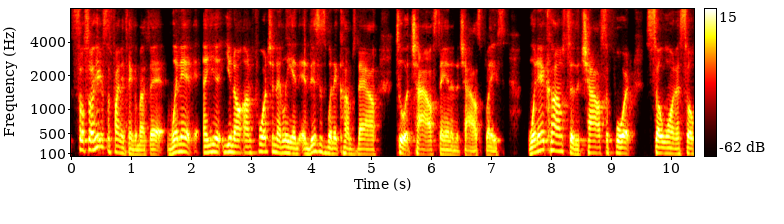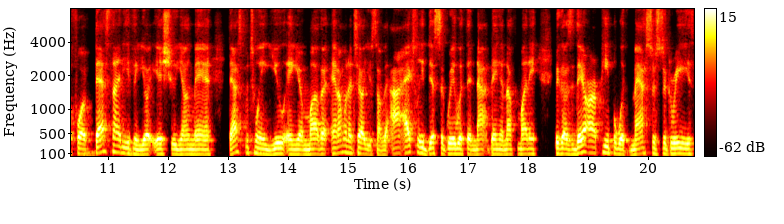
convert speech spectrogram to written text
so, so here's the funny thing about that. When it, you, you know, unfortunately, and, and this is when it comes down to a child staying in a child's place when it comes to the child support, so on and so forth, that's not even your issue, young man. That's between you and your mother. And I'm going to tell you something. I actually disagree with it not being enough money because there are people with master's degrees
